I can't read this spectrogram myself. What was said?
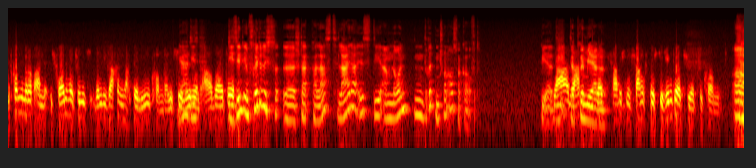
Es kommt immer darauf an. Ich freue mich natürlich, wenn die Sachen nach Berlin kommen, weil ich hier ja, lebe und arbeite. Die sind im Friedrichstadtpalast. Leider ist die am 9.3. schon ausverkauft. Die, ja, die, der da Premiere. habe ich eine Chance, durch die Hintertür zu kommen. Oh,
